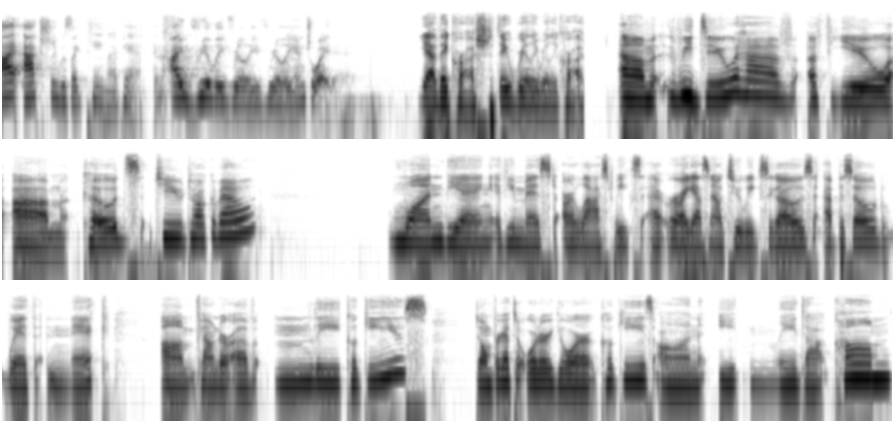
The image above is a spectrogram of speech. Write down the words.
I actually was like peeing my pants. And I really, really, really enjoyed it. Yeah, they crushed. They really, really crushed. Um, we do have a few um codes to talk about. one being if you missed our last week's, uh, or I guess now two weeks ago's episode with Nick, um, founder of Mli Cookies. Don't forget to order your cookies on eatmly.com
